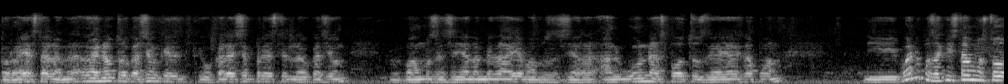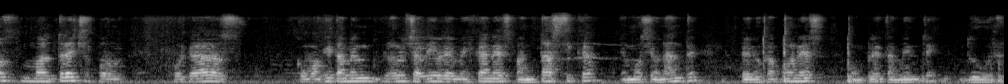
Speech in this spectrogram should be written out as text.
por ahí está la medalla. En otra ocasión, que, que ojalá se preste la ocasión, pues vamos a enseñar la medalla, vamos a enseñar algunas fotos de allá de Japón, y bueno, pues aquí estamos todos maltrechos por, porque como aquí también la lucha libre mexicana es fantástica, emocionante, pero en Japón es completamente dura.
